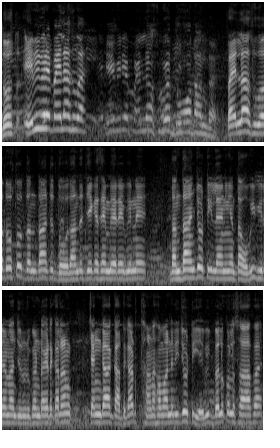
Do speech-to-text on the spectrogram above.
ਦੋਸਤ ਇਹ ਵੀ ਮੇਰੇ ਪਹਿਲਾ ਸੂਆ। ਇਹ ਵੀਰੇ ਪਹਿਲਾ ਸੂਆ ਦੋ ਦੰਦ ਹੈ। ਪਹਿਲਾ ਸੂਆ ਦੋਸਤੋ ਦੰਦਾਂ 'ਚ ਦੋ ਦੰਦ। ਜੇ ਕਿਸੇ ਮੇਰੇ ਵੀਰ ਨੇ ਦੰਦਾਂ 'ਚ ਝੋਟੀ ਲੈਣੀ ਆ ਤਾਂ ਉਹ ਵੀ ਵੀਰਾਂ ਨਾਲ ਜਰੂਰ ਕੰਟੈਕਟ ਕਰ ਲੈਣ। ਚੰਗਾ ਕੱਦ-ਕੱਦ ਥਣ ਹਵਾਨੇ ਦੀ ਝੋਟੀ ਹੈ ਵੀ ਬਿਲਕੁਲ ਸਾਫ਼ ਹੈ।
